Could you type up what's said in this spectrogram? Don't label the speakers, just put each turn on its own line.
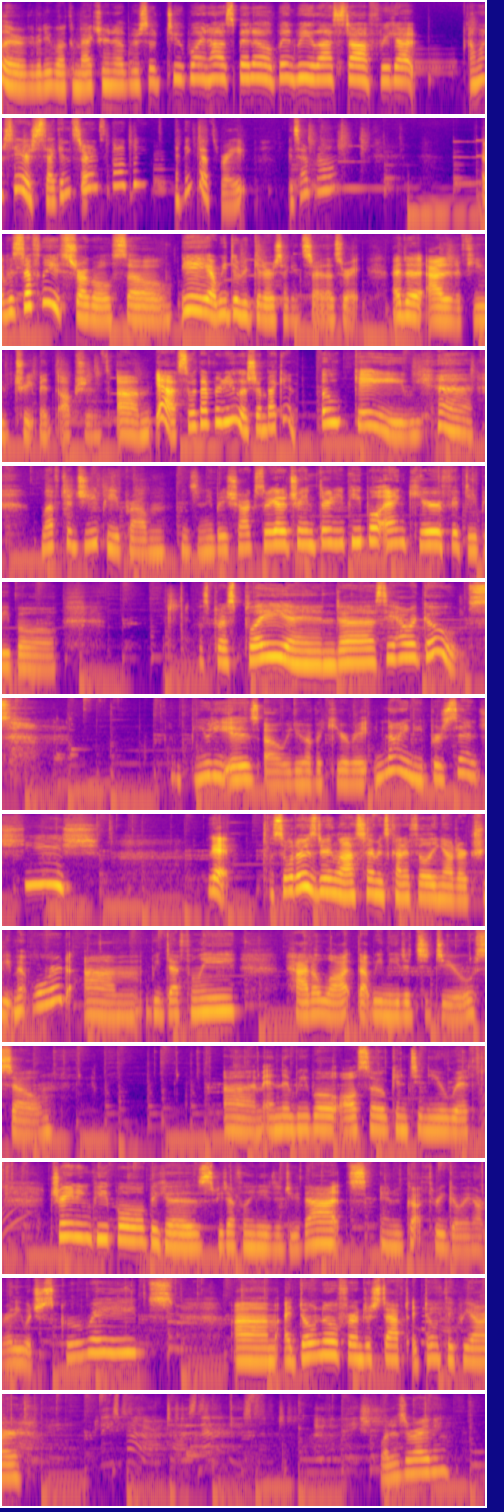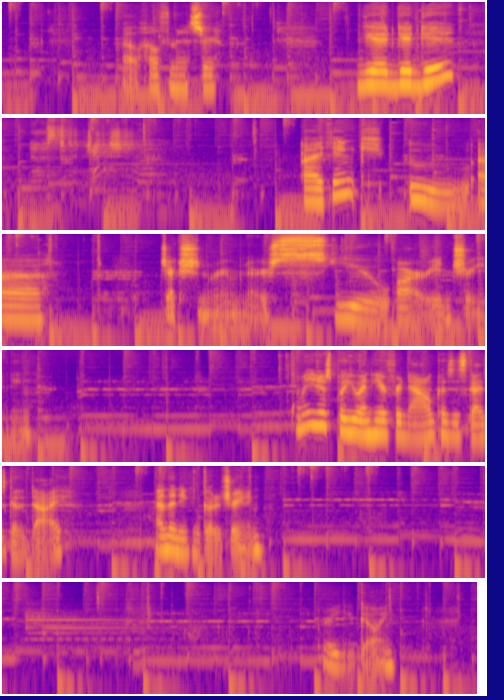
Hello everybody, welcome back to another episode of Two Point Hospital. When we last off, we got, I want to say our second star in I think that's right. Is that wrong? It was definitely a struggle, so yeah, yeah, we did get our second star, that's right. I had to add in a few treatment options. Um, yeah, so without further ado, let's jump back in. Okay, we left a GP problem. Is anybody shocked? So we gotta train 30 people and cure 50 people. Let's press play and uh, see how it goes. Beauty is, oh, we do have a cure rate, 90%, sheesh. Okay, so what I was doing last time is kind of filling out our treatment ward. Um, we definitely had a lot that we needed to do, so... Um, and then we will also continue with training people because we definitely need to do that. And we've got three going already, which is great. Um, I don't know if we're understaffed. I don't think we are. What is arriving? Oh, health minister. Good, good, good. I think, ooh, uh, injection room nurse, you are in training. Let me just put you in here for now because this guy's gonna die. And then you can go to training. Where are you going?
